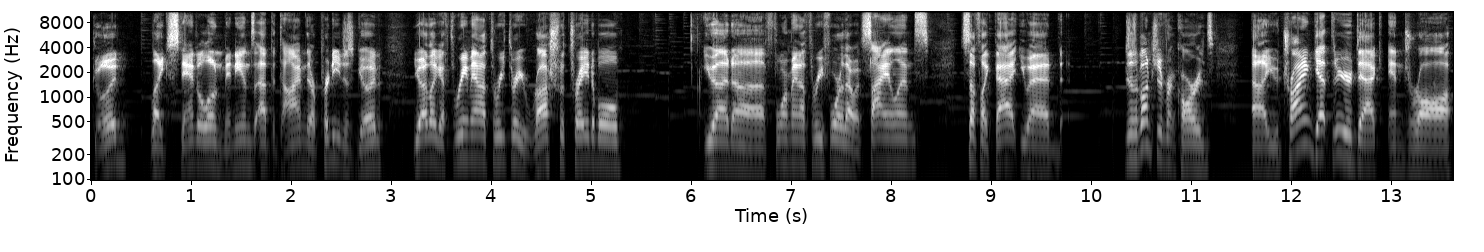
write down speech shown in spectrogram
good, like standalone minions at the time. They're pretty just good. You had like a 3 mana 3 3 rush with tradable. You had a uh, 4 mana 3 4 that would silence, stuff like that. You had just a bunch of different cards. Uh, you try and get through your deck and draw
